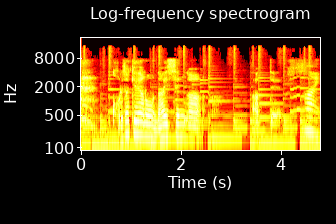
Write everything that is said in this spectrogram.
これだけあの、内戦があって、はい。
